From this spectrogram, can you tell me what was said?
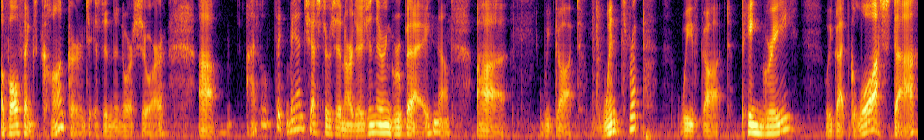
of all things, Concord is in the North Shore. Uh, I don't think Manchester's in our division. They're in Group A. no. Uh, we got Winthrop. We've got Pingree. We've got Gloucester.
